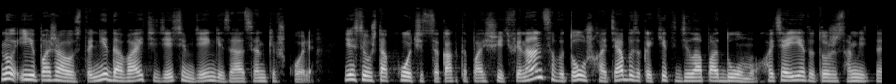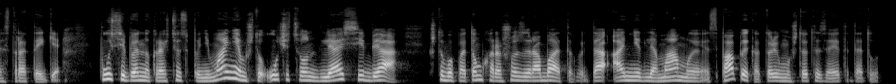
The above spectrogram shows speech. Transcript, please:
Ну и, пожалуйста, не давайте детям деньги за оценки в школе. Если уж так хочется как-то поощрить финансово, то уж хотя бы за какие-то дела по дому. Хотя и это тоже сомнительная стратегия. Пусть ребенок растет с пониманием, что учится он для себя, чтобы потом хорошо зарабатывать, да, а не для мамы с папой, которые ему что-то за это дадут.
